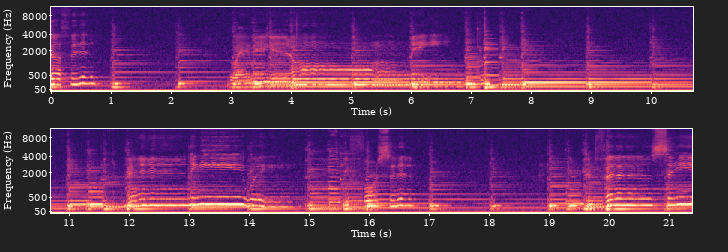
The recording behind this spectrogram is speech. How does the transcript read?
handcuffing, blaming it on me. Anyway, you force it, confessing.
